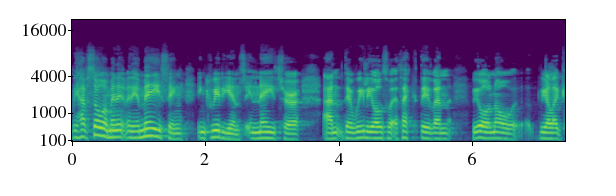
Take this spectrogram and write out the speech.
we have so many, many amazing ingredients in nature, and they're really also effective. And we all know we are like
